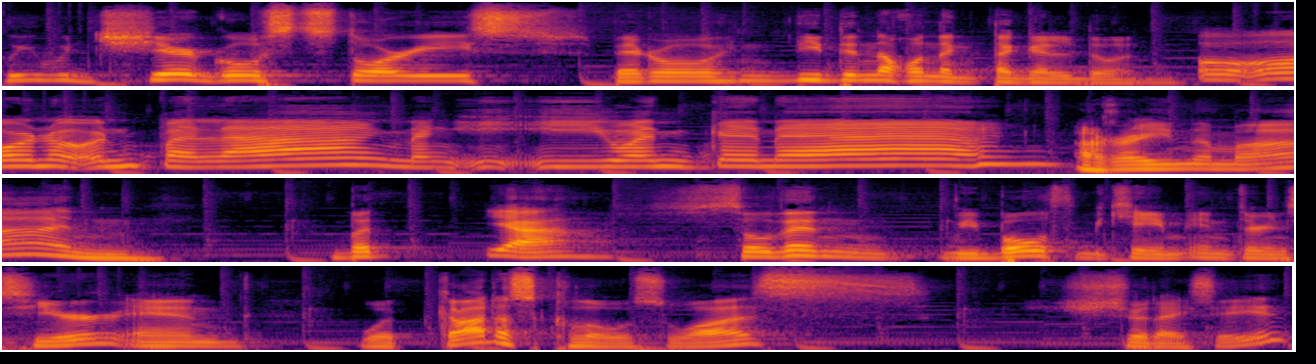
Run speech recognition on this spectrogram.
we would share ghost stories, pero hindi din ako nagtagal doon. Oo, noon pa lang. Nang iiwan ka na. Aray naman. But yeah, so then we both became interns here and what got us close was should I say it?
